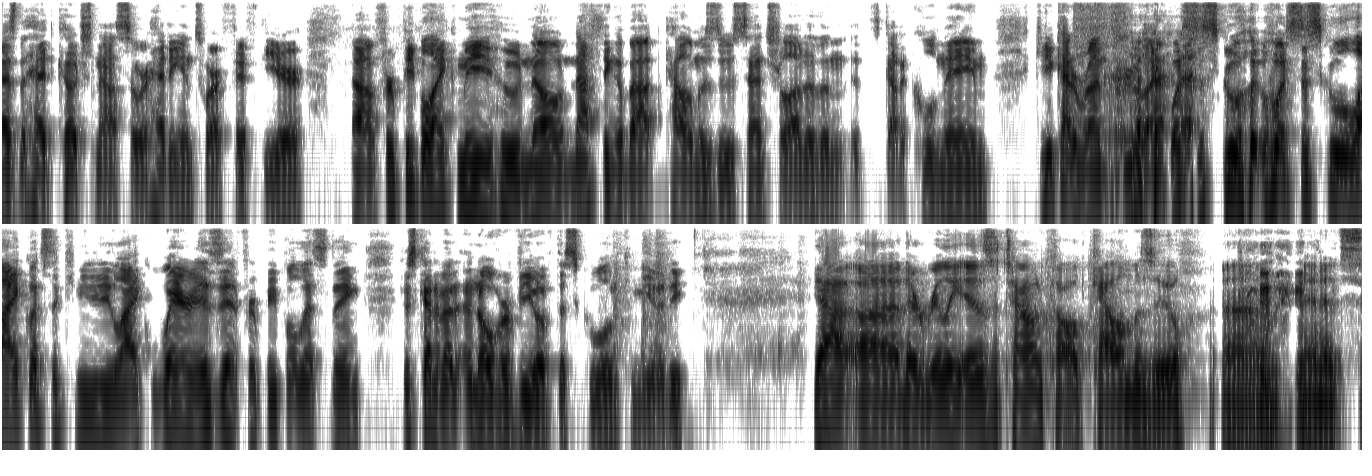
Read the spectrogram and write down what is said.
as the head coach now. So we're heading into our fifth year. Uh, for people like me who know nothing about Kalamazoo Central other than it's got a cool name, can you kind of run through like what's the school, what's the school like, what's the community like, where is it for people listening? Just kind of an, an overview of the school and community. Yeah, uh, there really is a town called Kalamazoo, um, and it's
